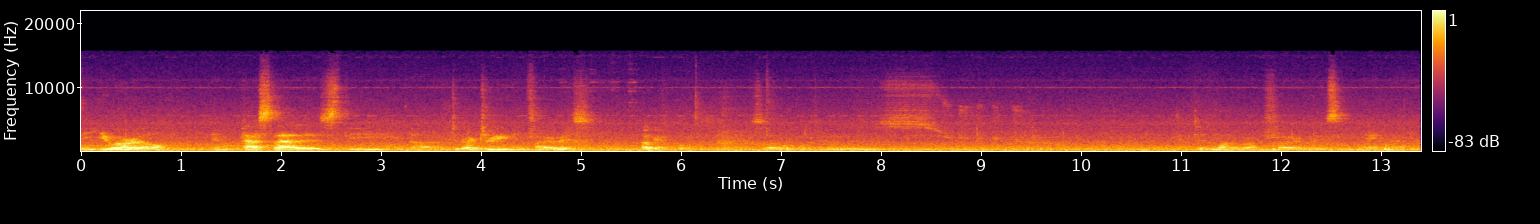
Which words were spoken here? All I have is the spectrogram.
the URL and past that is the uh, directory in Firebase. Okay, cool. So what we'll do is, I didn't want to run Firebase in the main mapper.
